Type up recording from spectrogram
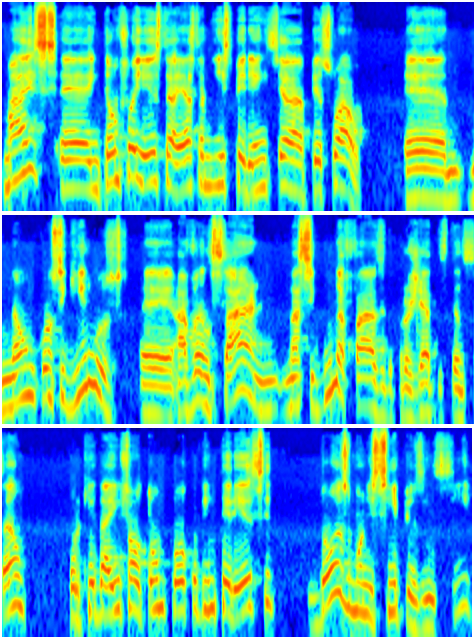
Mas, é, então foi esta, esta minha experiência pessoal. É, não conseguimos é, avançar na segunda fase do projeto de extensão, porque daí faltou um pouco de interesse dos municípios em si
